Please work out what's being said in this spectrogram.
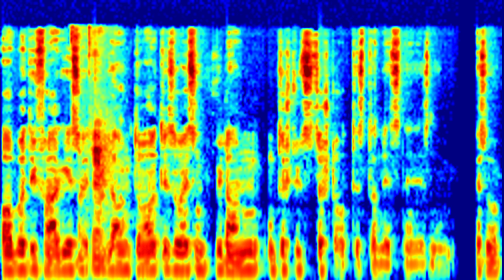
Aber die Frage ist halt, okay. wie lange dauert das alles und wie lange unterstützt der Staat das dann letzten Endes. Also,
